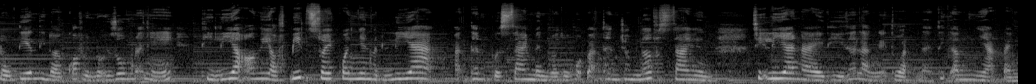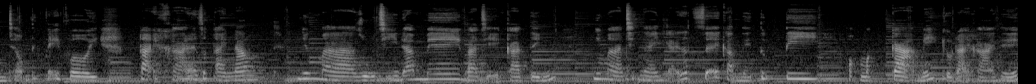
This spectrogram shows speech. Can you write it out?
Đầu tiên thì nói qua về nội dung đã nhé. Thì Leah on the Offbeat xoay quanh nhân vật Leah Bạn thân của Simon và thuộc hội bạn thân trong lớp Simon. Chị Leah này thì rất là nghệ thuật này, thích âm nhạc, đánh trống, thích vẽ vời Đại khái là rất tài năng. Nhưng mà dù chị đam mê và chị cá tính Nhưng mà chị này lại rất dễ cảm thấy tự ti hoặc mặc cảm ấy, kiểu đại khái thế.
